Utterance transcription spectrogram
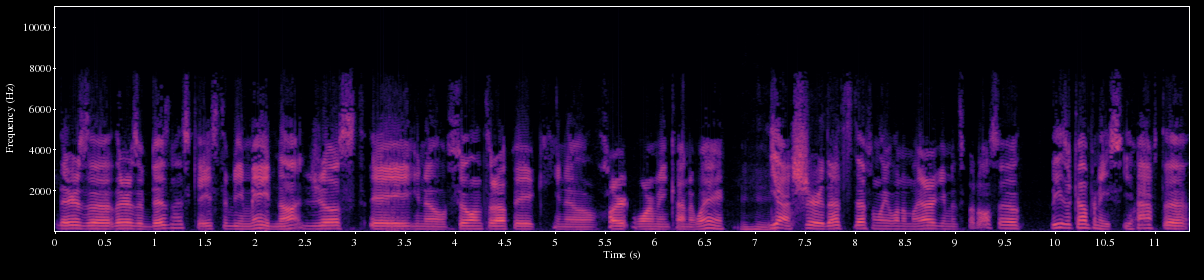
There's a there's a business case to be made, not just a you know philanthropic, you know heartwarming kind of way. Mm-hmm. Yeah, sure, that's definitely one of my arguments, but also these are companies. You have to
